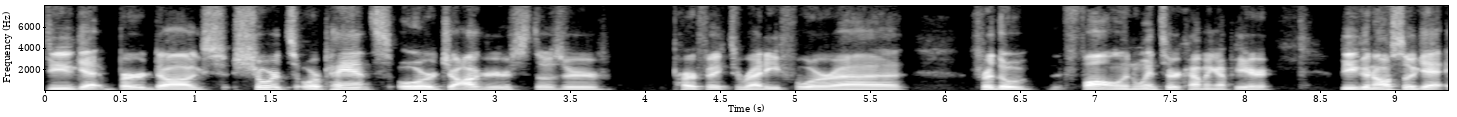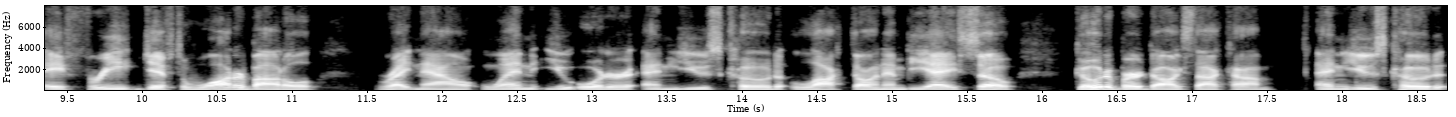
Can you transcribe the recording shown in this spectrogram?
do you get bird dogs shorts or pants or joggers those are perfect ready for uh for the fall and winter coming up here but you can also get a free gift water bottle right now when you order and use code locked on mba so go to birddogs.com and use code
